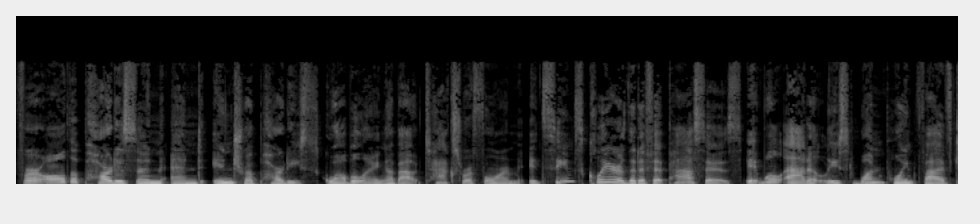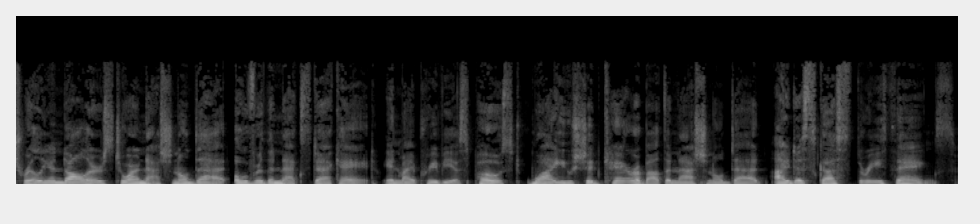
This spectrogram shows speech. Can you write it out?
For all the partisan and intra party squabbling about tax reform, it seems clear that if it passes, it will add at least $1.5 trillion to our national debt over the next decade. In my previous post, Why You Should Care About the National Debt, I discussed three things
